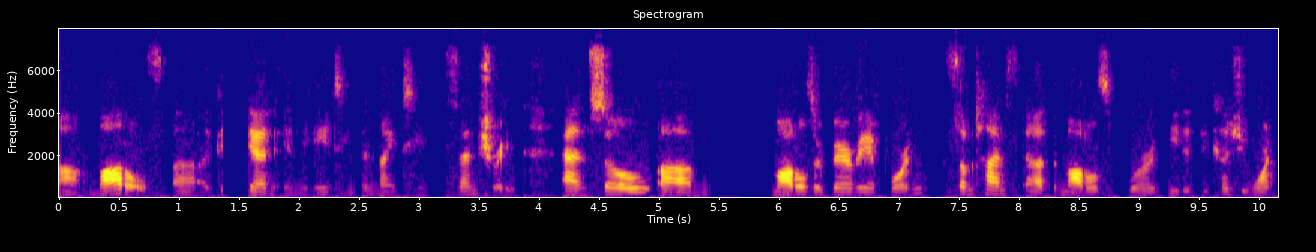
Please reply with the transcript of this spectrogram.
uh, models, uh, again, in the 18th and 19th century. And so um, models are very, very important. Sometimes the models were needed because you weren't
